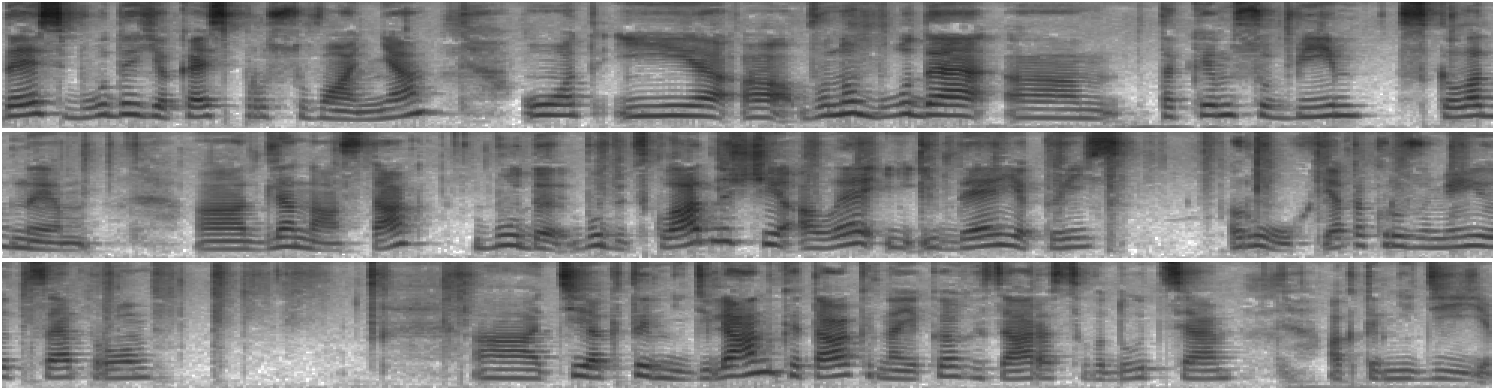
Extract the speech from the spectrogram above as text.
десь буде якесь просування. От, і е, воно буде е, таким собі складним е, для нас. так? Буде, будуть складнощі, але і іде якийсь рух. Я так розумію, це про а, ті активні ділянки, так, на яких зараз ведуться активні дії.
